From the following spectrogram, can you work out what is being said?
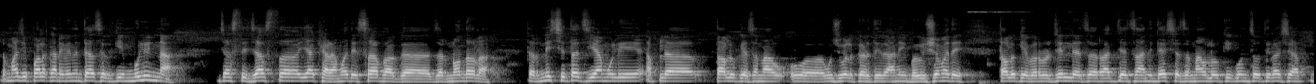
तर माझी पालकांना विनंती असेल की मुलींना जास्तीत जास्त या खेळामध्ये सहभाग जर नोंदवला तर निश्चितच या मुली आपल्या तालुक्याचं नाव उज्ज्वल करतील आणि भविष्यामध्ये तालुक्याबरोबर जिल्ह्याचं राज्याचं आणि देशाचं नाव लौकिक उंचवतील अशी आप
